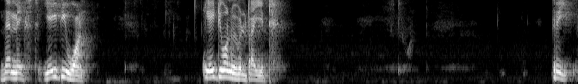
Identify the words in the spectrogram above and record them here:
then next 81 81 we will try it 3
